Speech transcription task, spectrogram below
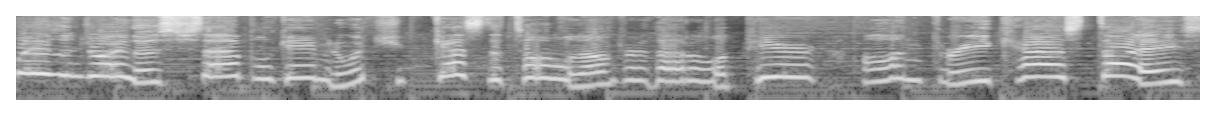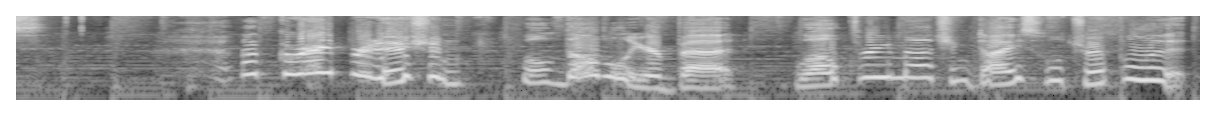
Please enjoy this sample game in which you guess the total number that'll appear on three cast dice. A correct prediction will double your bet, while three matching dice will triple it.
